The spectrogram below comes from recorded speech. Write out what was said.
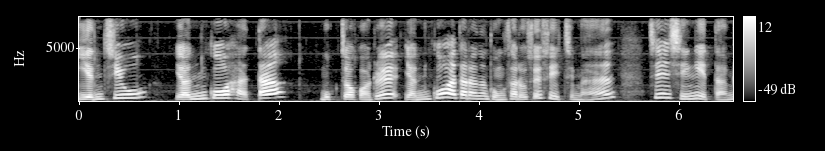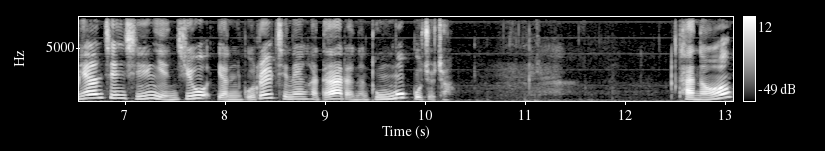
연지오, 연구하다, 목적어를 연구하다 라는 동사로 쓸 수 있지만 찐싱이 있다면 찐싱, 연지오, 연구를 진행하다 라는 동목 구조죠. 단어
